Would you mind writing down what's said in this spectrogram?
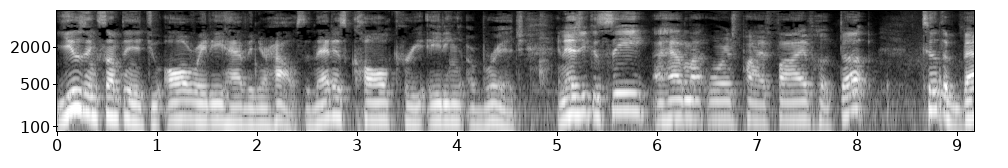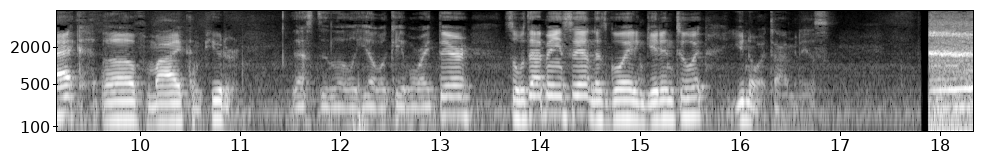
using something that you already have in your house. And that is called creating a bridge. And as you can see, I have my Orange Pi 5 hooked up to the back of my computer. That's the little yellow cable right there. So with that being said, let's go ahead and get into it. You know what time it is.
